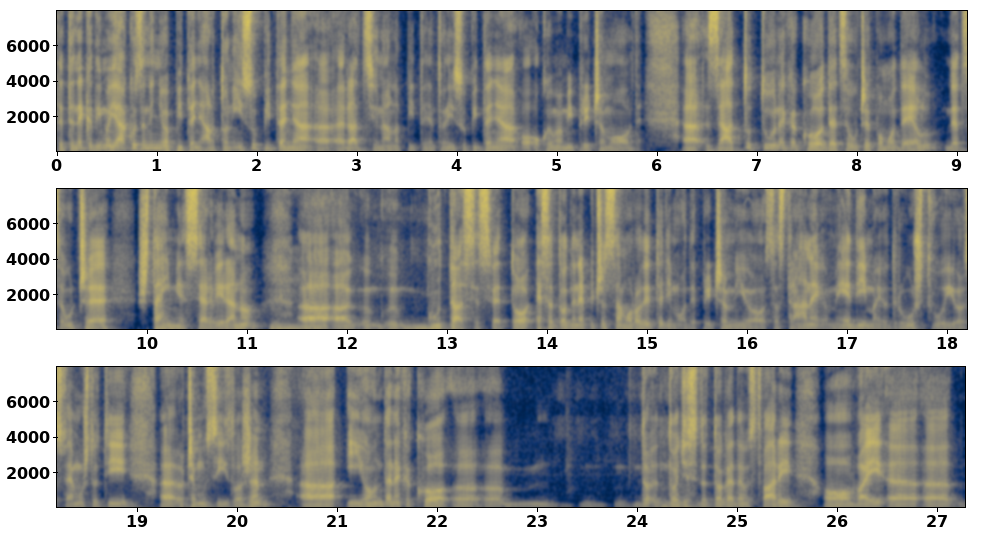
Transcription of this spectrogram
Dete nekad ima jako zanimljiva pitanja, ali to nisu pitanja uh, racionalna pitanja, to nisu pitanja o, o kojima mi pričamo ovde. Uh, zato tu nekako deca uče po modelu, deca uče šta im je servirano, mm. uh, uh, guta se sve to. E sad, ovde ne pričam samo o roditeljima, ovde pričam i o sa strane, i o medijima, i o društvu, i o svemu što ti, uh, čemu si izložen. Uh, I onda nekako uh, uh, do, dođe se do toga da u stvari ovaj, uh, uh,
